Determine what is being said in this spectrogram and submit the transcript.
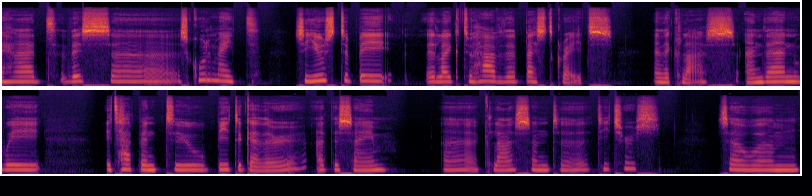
I had this uh, schoolmate. She used to be uh, like to have the best grades in the class and then we it happened to be together at the same uh, class and uh, teachers. So um,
